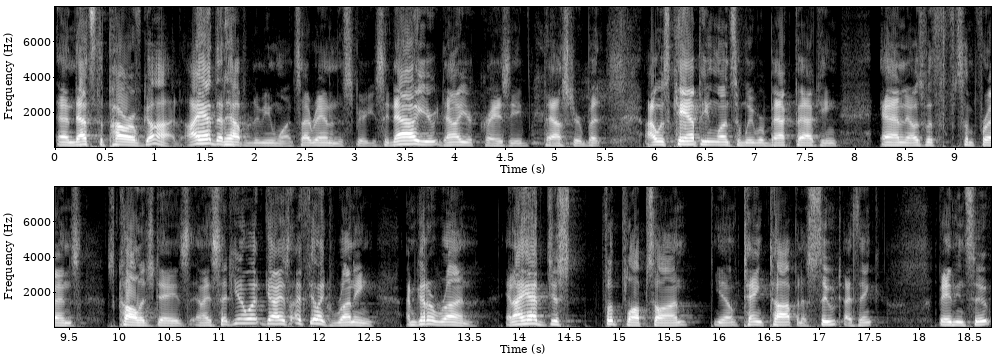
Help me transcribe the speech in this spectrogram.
and that's the power of God. I had that happen to me once. I ran in the spirit. You say, now you're, now you're crazy, Pastor. But I was camping once and we were backpacking, and I was with some friends, college days, and I said, you know what, guys, I feel like running. I'm going to run. And I had just flip flops on, you know, tank top and a suit, I think, bathing suit.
